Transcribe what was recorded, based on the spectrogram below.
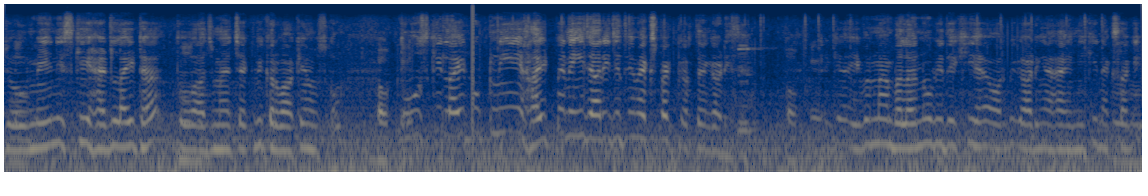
जो मेन इसकी हेडलाइट है तो हम्म। आज मैं चेक भी करवा के हैं उसको। ओके तो उसकी लाइट उतनी हाइट पे नहीं जा रही जितनी हम एक्सपेक्ट करते हैं गाड़ी से। ओके ठीक है इवन मैं बलानो भी देखी है और भी गाड़ियाँ हैं इन्हीं की नेक्सा की।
